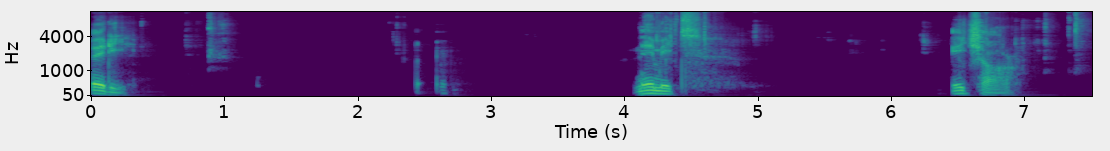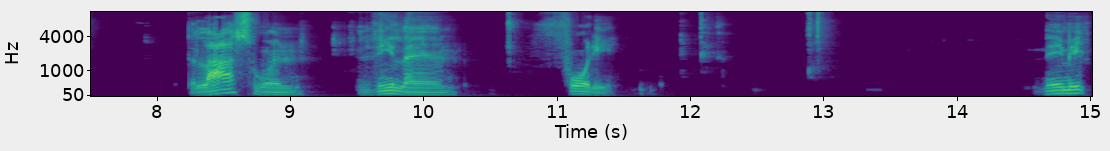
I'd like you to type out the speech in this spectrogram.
30. Name it HR. The last one, VLAN 40. Name it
